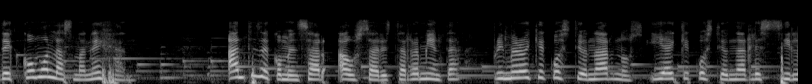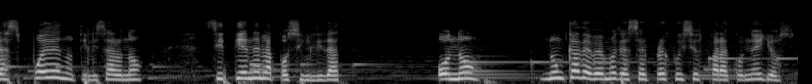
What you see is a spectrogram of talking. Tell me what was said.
de cómo las manejan. Antes de comenzar a usar esta herramienta, primero hay que cuestionarnos y hay que cuestionarles si las pueden utilizar o no, si tienen la posibilidad o no. Nunca debemos de hacer prejuicios para con ellos.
